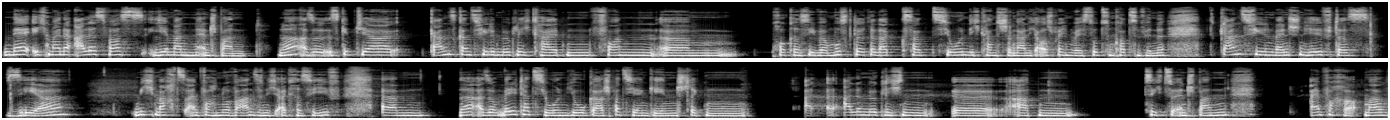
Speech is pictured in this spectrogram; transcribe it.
Ne, ich meine alles, was jemanden entspannt. Ne? Also es gibt ja ganz, ganz viele Möglichkeiten von ähm, progressiver Muskelrelaxation. Ich kann es schon gar nicht aussprechen, weil ich so zum Kotzen finde. Ganz vielen Menschen hilft das sehr. Mich macht es einfach nur wahnsinnig aggressiv. Ähm, ne? Also Meditation, Yoga, Spazierengehen, Stricken, alle möglichen äh, Arten, sich zu entspannen einfach mal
